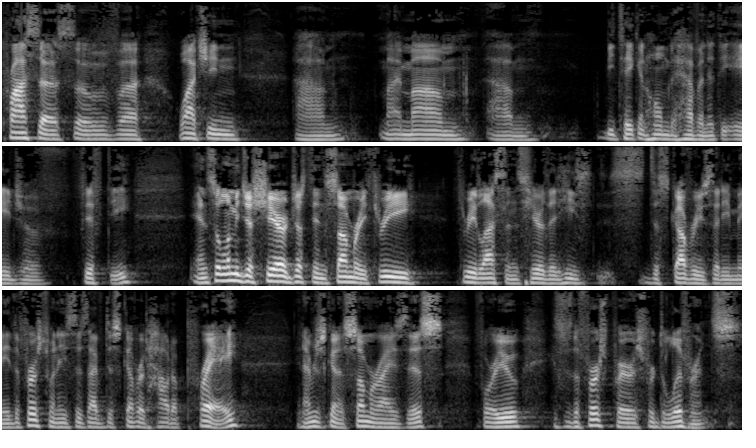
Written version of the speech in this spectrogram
process of uh, watching um, my mom um, be taken home to heaven at the age of 50. And so let me just share, just in summary, three, three lessons here that he's, discoveries that he made. The first one, he says, I've discovered how to pray. And I'm just going to summarize this for you. This is the first prayer is for deliverance.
